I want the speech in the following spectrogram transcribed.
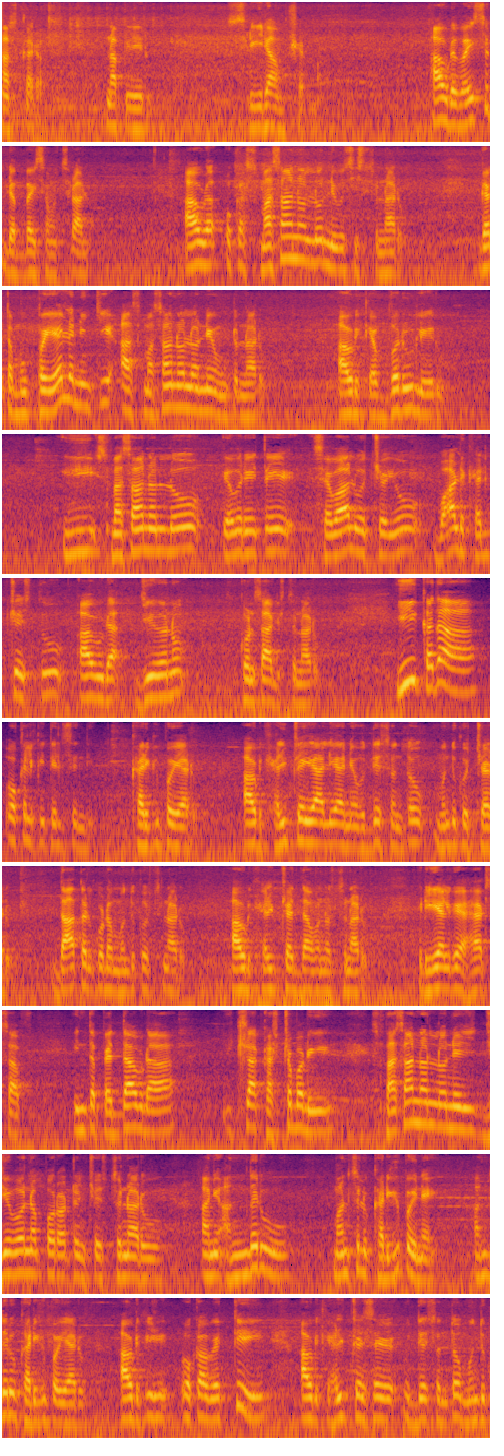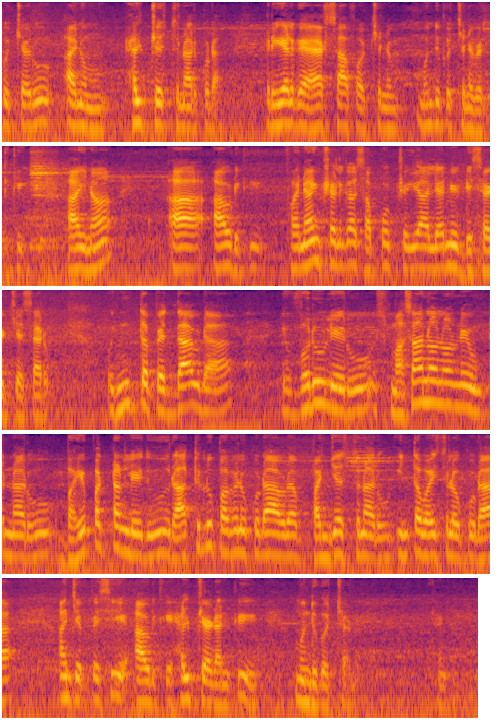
నమస్కారం. నా పేరు శ్రీరామ్ శర్మ. ఆవిడ వయసు డెబ్బై సంవత్సరాలు. ఆవిడ ఒక శ్మశానంలో నివసిస్తున్నారు. గత ముప్పై ఏళ్ళ నుంచి ఆ శ్మశానంలోనే ఉంటున్నారు. ఆవిడకి ఎవ్వరూ లేరు. ఈ శ్మశానంలో ఎవరైతే శవాలు వచ్చాయో వాళ్ళకి హెల్ప్ చేస్తూ ఆవిడ జీవనం కొనసాగిస్తున్నారు. ఈ కథ ఒకరికి తెలిసింది. కరిగిపోయారు. ఆవిడకి హెల్ప్ చేయాలి అనే ఉద్దేశంతో ముందుకొచ్చారు దాతలు కూడా ముందుకొస్తున్నారు. ఆవిడకి హెల్ప్ చేద్దామని వస్తున్నారు. రియల్గా హ్యాట్స్ ఆఫ్. ఇంత పెద్ద ఆవిడ ఇట్లా కష్టపడి శ్మశానంలోనే జీవన పోరాటం చేస్తున్నారు అని అందరూ మనసులు కరిగిపోయినాయి. అందరూ కరిగిపోయారు. ఆవిడకి ఒక వ్యక్తి ఆవిడకి హెల్ప్ చేసే ఉద్దేశంతో ముందుకొచ్చారు. ఆయన హెల్ప్ చేస్తున్నారు కూడా. రియల్గా యాడ్స్ ఆఫ్ వచ్చిన ముందుకొచ్చిన వ్యక్తికి. ఆయన ఆ- ఆవిడకి ఫైనాన్షియల్గా సపోర్ట్ చేయాలి అని డిసైడ్ చేశారు. ఇంత పెద్ద ఆవిడ ఎవ్వరూ లేరు శ్మశానంలోనే ఉంటున్నారు భయపడటం లేదు రాత్రులు పగలు కూడా ఆవిడ పనిచేస్తున్నారు ఇంత వయసులో కూడా అని చెప్పేసి ఆవిడకి హెల్ప్ చేయడానికి ముందుకొచ్చాడు. Thank you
